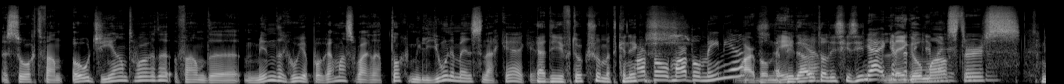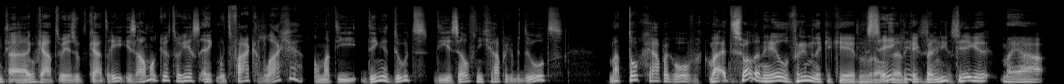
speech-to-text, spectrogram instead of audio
een soort van OG aan het worden van de minder goede programma's waar daar toch miljoenen mensen naar kijken. Ja, die heeft ook zo met knikkers... Marble, Marble Mania? Marble Heb je dat Mania, al eens gezien? Ja, ik heb dat een Lego Masters, Niet te eh, geloven. K2 zoekt K3, is allemaal Kurt Rogiers. En ik moet vaak lachen, omdat hij dingen doet die je zelf niet grappig bedoelt, maar toch grappig overkomt. Maar het is wel een heel vriendelijke kerel, vooral Zeker, eigenlijk. Ik ben niet zeker, tegen... Maar ja,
